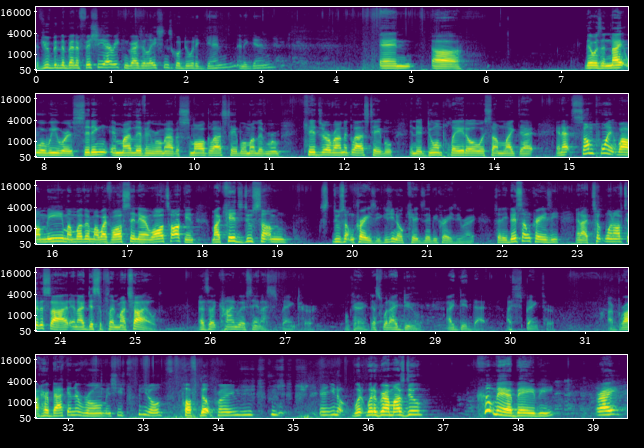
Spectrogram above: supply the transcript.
If you've been the beneficiary, congratulations. Go do it again and again. And uh, there was a night where we were sitting in my living room. I have a small glass table in my living room. Kids are around the glass table and they're doing Play Doh or something like that. And at some point, while me, my mother, and my wife are all sitting there and we're all talking, my kids do something, do something crazy. Because you know kids, they be crazy, right? So they did something crazy, and I took one off to the side and I disciplined my child. That's a kind way of saying I spanked her. Okay? That's what I do. I did that. I spanked her. I brought her back in the room and she's, you know, puffed up crying. And you know, what, what do grandmas do? Come here, baby. Right?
